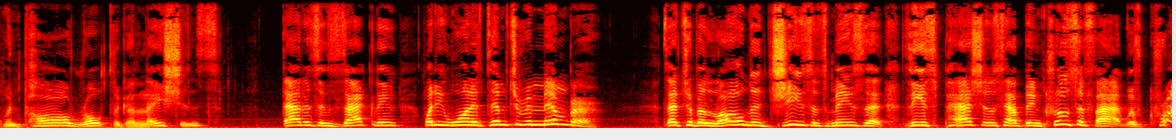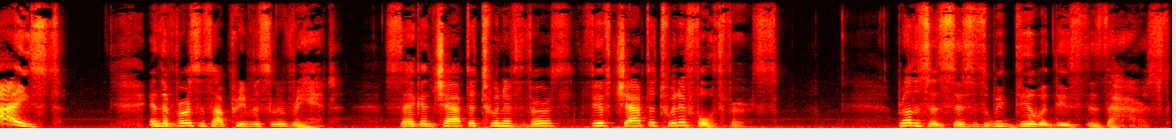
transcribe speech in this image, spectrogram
When Paul wrote the Galatians, that is exactly what he wanted them to remember. That to belong to Jesus means that these passions have been crucified with Christ. In the verses I previously read, second chapter, 20th verse, fifth chapter, 24th verse. Brothers and sisters, we deal with these desires.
